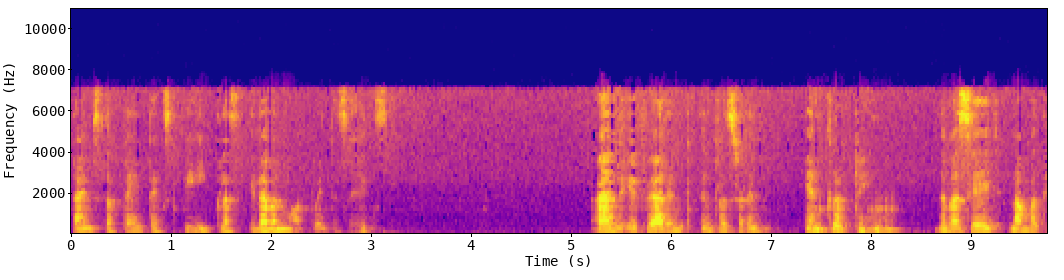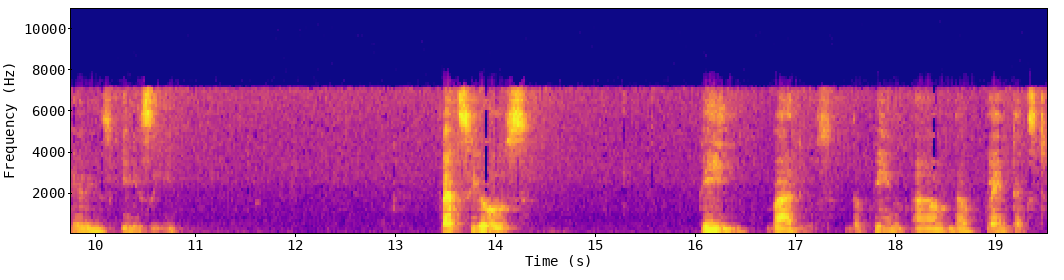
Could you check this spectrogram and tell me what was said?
times the plain text P plus 11 mod 26, and if you are in, interested in encrypting the message number theory is easy, let's use P values. The P, uh, the plain text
